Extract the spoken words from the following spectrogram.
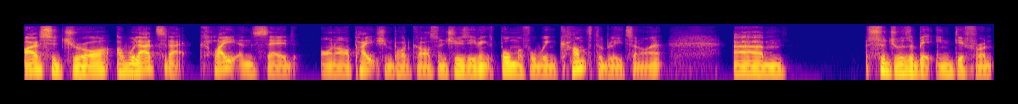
I've said draw. I will add to that. Clayton said on our Patreon podcast on Tuesday he thinks Bournemouth will win comfortably tonight. Um, Suj was a bit indifferent.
